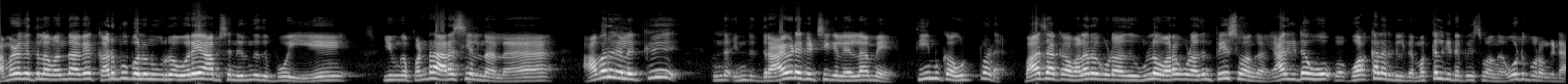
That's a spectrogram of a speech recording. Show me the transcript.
தமிழகத்தில் வந்தாவே கருப்பு பலூன் விடுற ஒரே ஆப்ஷன் இருந்தது போய் இவங்க பண்ணுற அரசியல்னால அவர்களுக்கு இந்த இந்த திராவிட கட்சிகள் எல்லாமே திமுக உட்பட பாஜக வளரக்கூடாது உள்ளே வரக்கூடாதுன்னு பேசுவாங்க. யார்கிட்ட? ஓ வாக்காளர்கள்கிட்ட மக்கள்கிட்ட பேசுவாங்க ஓட்டு போகிறவங்ககிட்ட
